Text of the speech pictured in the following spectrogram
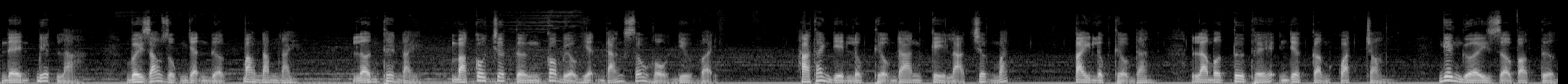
Nên biết là, Với giáo dục nhận được bao năm nay, Lớn thế này Mà cô chưa từng có biểu hiện đáng xấu hổ như vậy. Hà Thanh nhìn lục thiệu đan kỳ lạ trước mắt. Tay lục thiệu đan Là một tư thế như cầm quạt tròn, Nghiêng người dựa vào tường,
